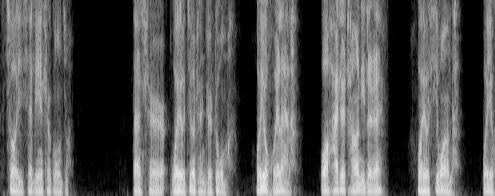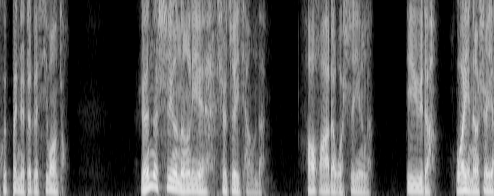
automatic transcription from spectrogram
做一些临时工作。但是我有精神支柱嘛，我又回来了。我还是厂里的人，我有希望的，我也会奔着这个希望走。人的适应能力是最强的，豪华的我适应了，地狱的我也能适应。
